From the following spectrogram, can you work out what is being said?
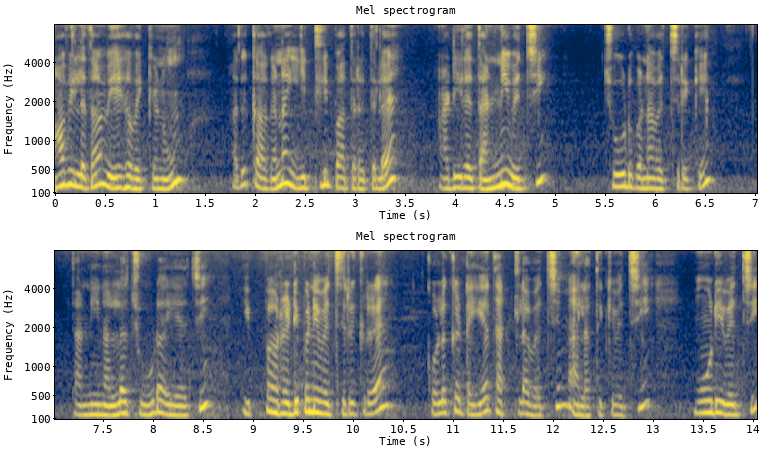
ஆவியில் தான் வேக வைக்கணும். அதுக்காக நான் இட்லி பாத்திரத்தில் அடியில் தண்ணி வச்சு சூடு பண்ண வச்சுருக்கேன். தண்ணி நல்லா சூடாயாச்சு. இப்போ ரெடி பண்ணி வச்சுருக்கிற கொழுக்கட்டையை தட்டில் வச்சு மேலே தூக்கி வச்சு மூடி வச்சு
